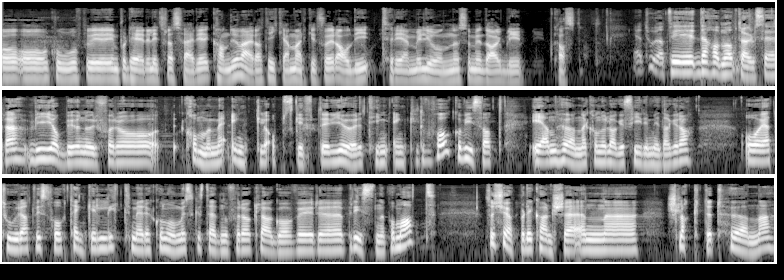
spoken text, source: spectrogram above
og, og Coop importerer litt fra Sverige, kan det jo være at det ikke er marked for alle de tre millionene som i dag blir kastet? Jeg tror at vi, Det har med oppdragelse å gjøre. Vi jobber jo Nord for å komme med enkle oppskrifter, gjøre ting enkelt for folk, og vise at én høne kan du lage fire middager av. Og jeg tror at hvis folk tenker litt mer økonomisk istedenfor å klage over eh, prisene på mat, så kjøper de kanskje en eh, slaktet høne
